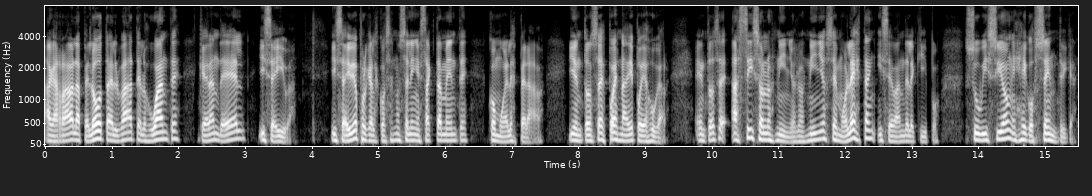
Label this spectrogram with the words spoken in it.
agarraba la pelota, el bate, los guantes que eran de él y se iba. Y se iba porque las cosas no salían exactamente como él esperaba. Y entonces después nadie podía jugar. Entonces así son los niños. Los niños se molestan y se van del equipo. Su visión es egocéntrica.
